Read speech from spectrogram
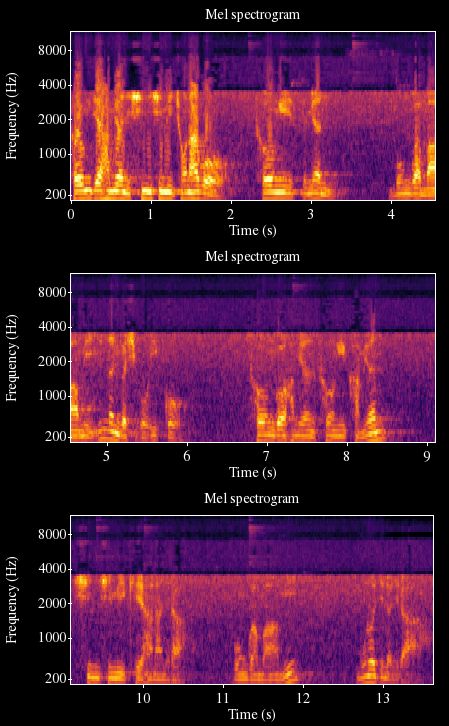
성제하면 신심이 존하고 성이 있으면 몸과 마음이 있는 것이고 있고 성거하면 성이 가면 신심이 개하나니라 몸과 마음이 무너지느니라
